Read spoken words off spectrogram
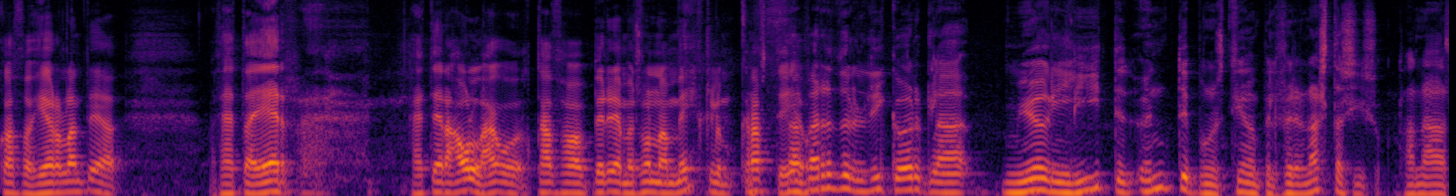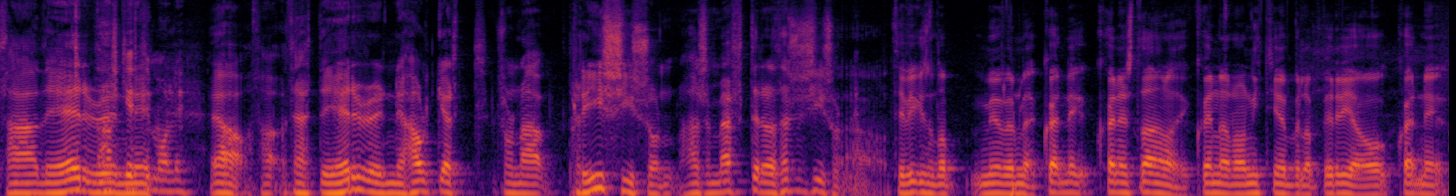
hvað þá hér á landi að, að þetta er þetta er álag og hvað þá að byrja með svona miklum krafti. Það verður líka örglega mjög lítið undirbúinust tímabil fyrir næsta sísón þannig að það er rauninni- já, það, þetta er í rauninni hálgert svona prísísón það sem eftir er að þessu sísóni Já, þið vikið svona mjög vel með. Hvernig, hvernig er staðan á því, hvernig er á nýtt tímabil að byrja og hvernig,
